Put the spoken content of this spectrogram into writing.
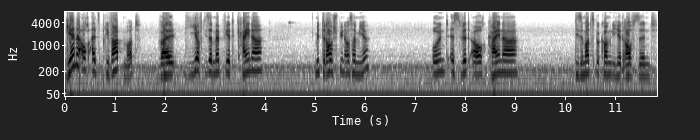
Gerne auch als Privatmod, weil hier auf dieser Map wird keiner mit drauf spielen außer mir. Und es wird auch keiner diese Mods bekommen, die hier drauf sind,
